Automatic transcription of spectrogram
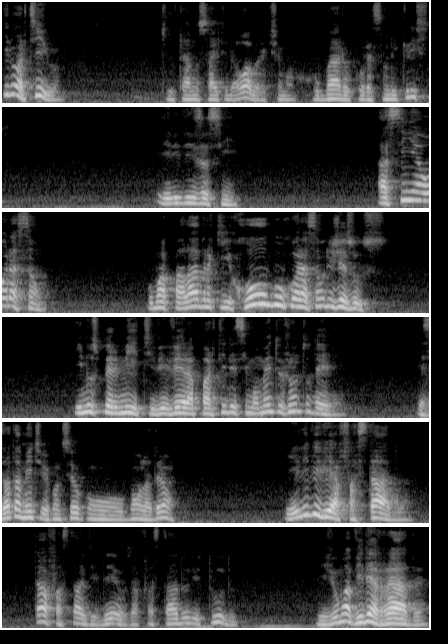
E no artigo, que está no site da obra, que chama Roubar o Coração de Cristo, ele diz assim: Assim é a oração, uma palavra que rouba o coração de Jesus e nos permite viver a partir desse momento junto dele. Exatamente o que aconteceu com o bom ladrão. Ele vivia afastado, estava afastado de Deus, afastado de tudo. Vivia uma vida errada.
